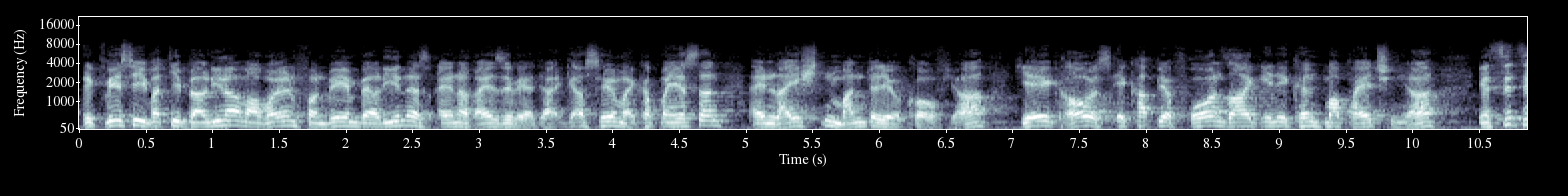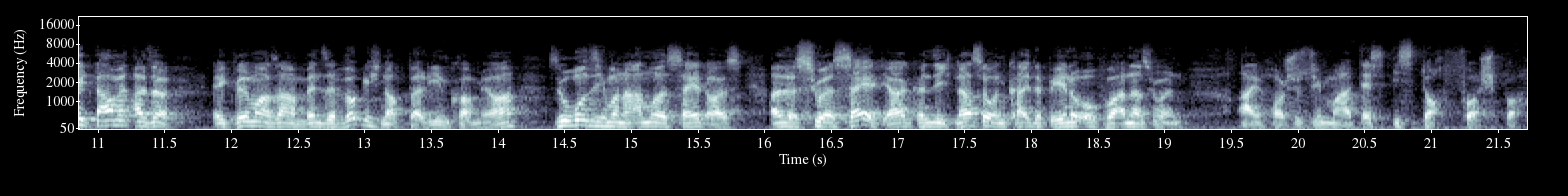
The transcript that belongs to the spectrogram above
Ich weiß nicht, was die Berliner mal wollen, von wem Berlin ist eine Reise wert. Ja, ich erzähl mal, ich hab mir gestern einen leichten Mantel gekauft, ja. Geh raus, ich hab ja vor und sage Ihnen, ihr könnt mal peitschen, ja. Jetzt sitze ich damit, also, ich will mal sagen, wenn Sie wirklich nach Berlin kommen, ja, suchen Sie sich mal eine andere Zeit aus. Also Suicide, ja, können Sie sich nasse und kalte Beine auch woanders holen. Ei, horchen Sie mal, das ist doch furchtbar.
